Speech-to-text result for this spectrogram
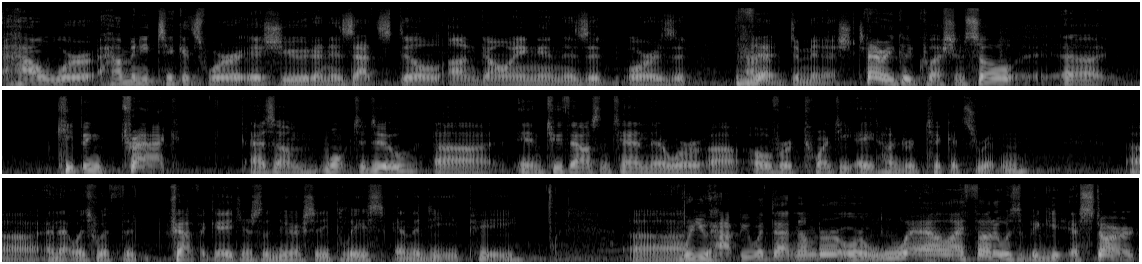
how were how many tickets were issued, and is that still ongoing, and is it or is it kind Ve- of diminished? Very good question. So, uh, keeping track, as I'm wont to do, uh, in 2010 there were uh, over 2,800 tickets written, uh, and that was with the traffic agents, the New York City Police, and the DEP. were you happy with that number, or Well, I thought it was a big a start.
